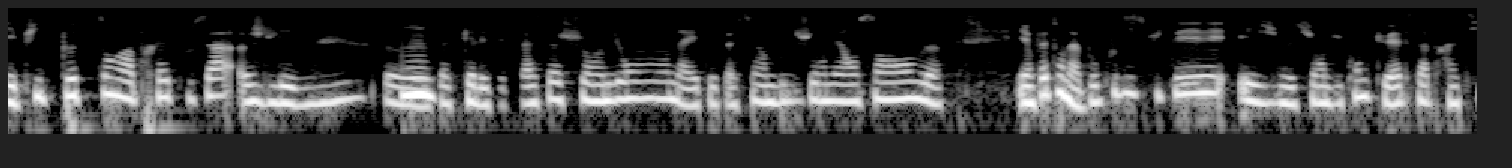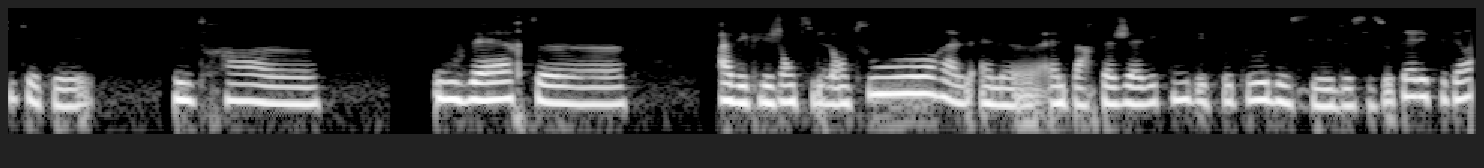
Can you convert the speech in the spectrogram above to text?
Et puis peu de temps après tout ça, je l'ai vue euh, mmh. parce qu'elle était de passage sur Lyon, on a été passer un bout de journée ensemble. Et en fait, on a beaucoup discuté et je me suis rendu compte qu'elle, sa pratique était ultra euh, ouverte euh, avec les gens qui l'entourent. Elle, elle, elle, partageait avec nous des photos de ses, de ses hôtels, etc.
